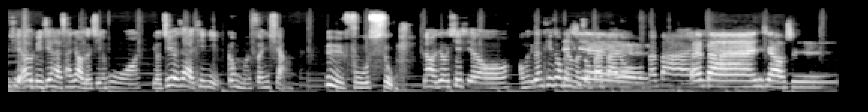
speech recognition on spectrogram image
谢谢 Albee 今天来参加我的节目哦，有机会再来听你跟我们分享。驭夫素，那我就谢谢喽。我们跟听众朋友们说拜拜喽，拜拜，拜拜，谢谢老师。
